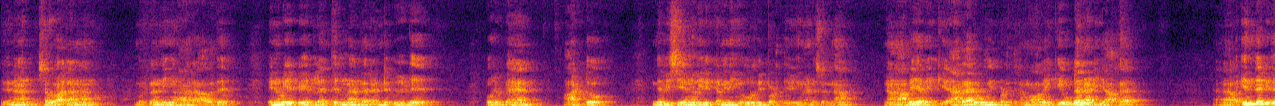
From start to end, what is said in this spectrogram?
இது நான் சவாலாக நான் விடுறேன் நீங்கள் ஆறாவது. என்னுடைய பேரில் திருநாளில் ரெண்டு வீடு ஒரு வேன் ஆட்டோ இந்த விஷயங்கள் இருக்கன்னு நீங்கள் உறுதிப்படுத்துவீங்கன்னு சொன்னால் நான் அவை அவைக்கு யார் யார் உறுதிப்படுத்தினமோ அவைக்கு உடனடியாக எந்தவித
